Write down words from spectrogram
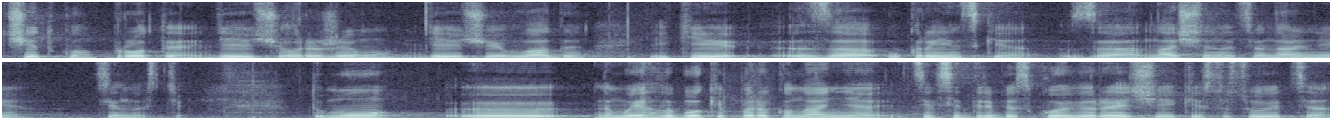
чітко проти діючого режиму, діючої влади, які за українське, за наші національні цінності. Тому, е, на моє глибоке переконання, ці всі дріб'язкові речі, які стосуються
